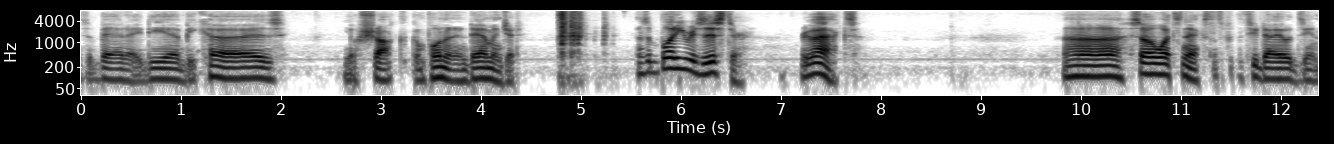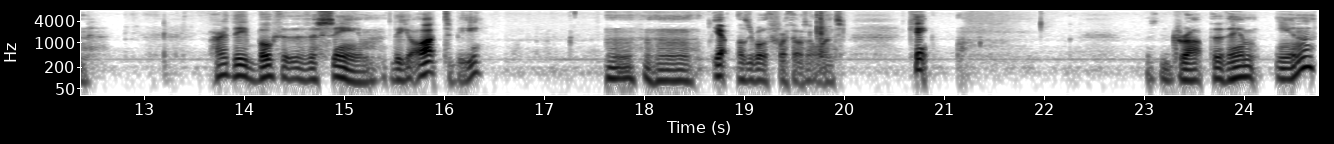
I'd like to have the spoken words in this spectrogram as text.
is a bad idea because you'll shock the component and damage it. There's a bloody resistor. Relax. Uh, so what's next? Let's put the two diodes in. Are they both the same? They ought to be. Mm -hmm. Yep, those are both 4001s. Okay. Let's drop them in.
